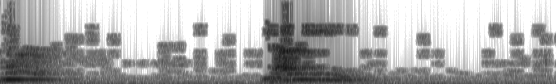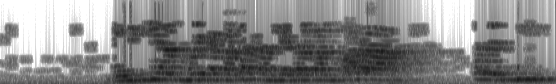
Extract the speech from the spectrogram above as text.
dua. Di hari ini. Demikian mereka katakan di hadapan para televisi.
